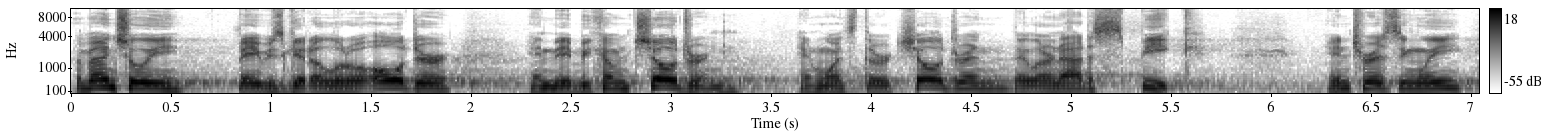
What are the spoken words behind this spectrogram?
Eventually, babies get a little older and they become children. And once they're children, they learn how to speak. Interestingly,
